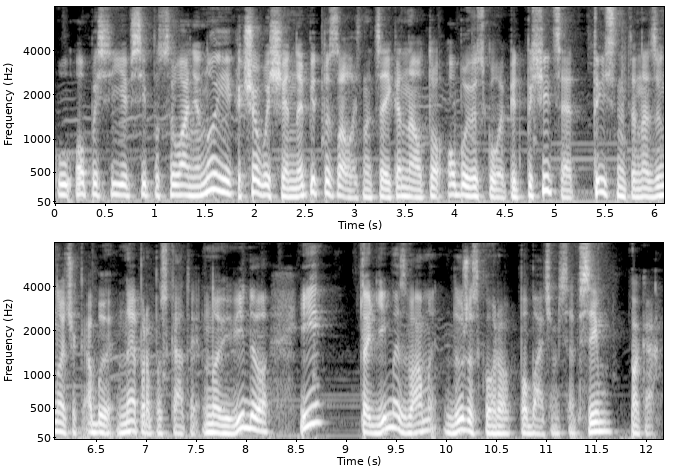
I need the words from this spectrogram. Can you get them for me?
У описі є всі посилання. Ну і якщо ви ще не підписались на цей канал, то обов'язково підпишіться, тиснете на дзвіночок, аби не пропускати нові відео. І тоді ми з вами дуже скоро побачимося. Всім пока!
